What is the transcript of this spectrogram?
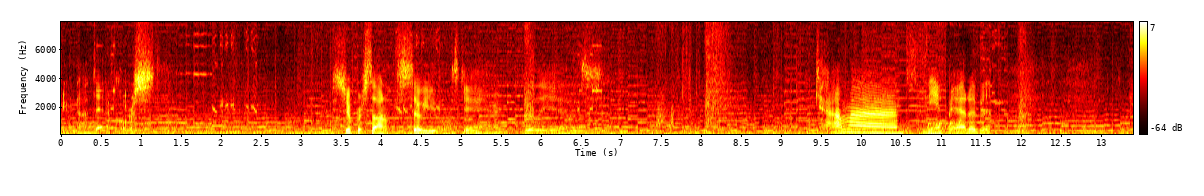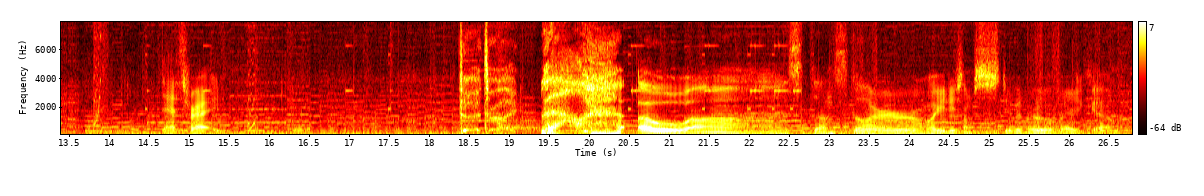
You're not dead, of course. Supersonic is so evil in this game. It really is. Come on, snap out of it. That's right. That's right. oh, uh, stun spore. Why you do some stupid move? There you go.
